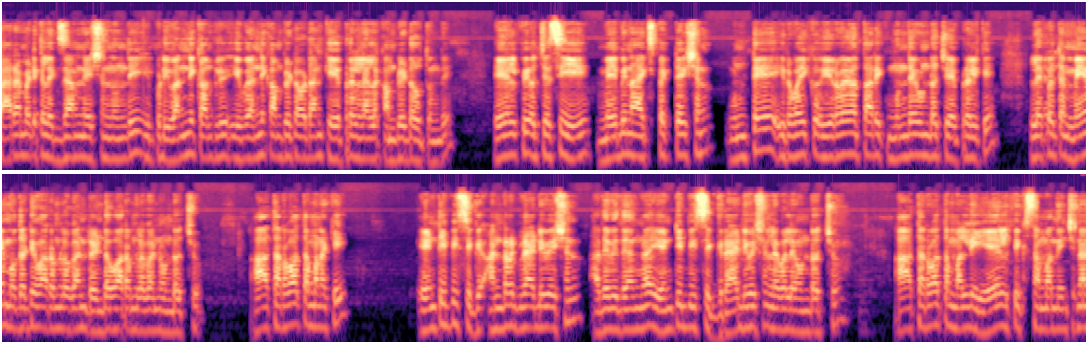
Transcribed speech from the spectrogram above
paramedical examination ఉంది. ఇప్పుడు ఇవన్నీ కంప్లీట్ ఇవన్నీ కంప్లీట్ అవ్వడానికి ఏప్రిల్ నెల కంప్లీట్ అవుతుంది. ఏఎల్పి వచ్చేసి మేబీ నా ఎక్స్పెక్టేషన్ ఉంటే ఇరవై ఇరవయో తారీఖు ముందే ఉండొచ్చు ఏప్రిల్కి లేకపోతే మే మొదటి వారంలో కానీ రెండో వారంలో కానీ ఉండొచ్చు. ఆ తర్వాత మనకి ఎన్టీపీసీ అండర్ గ్రాడ్యుయేషన్ అదేవిధంగా ఎన్టీపీసీ గ్రాడ్యుయేషన్ లెవెల్ ఉండొచ్చు. ఆ తర్వాత మళ్ళీ ఏఎల్పికి సంబంధించిన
